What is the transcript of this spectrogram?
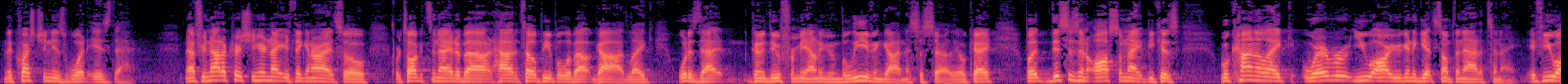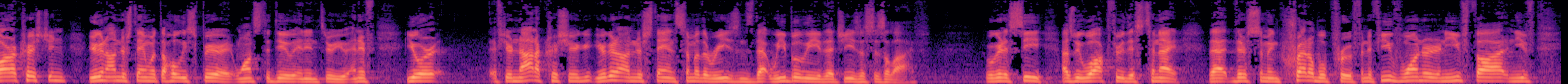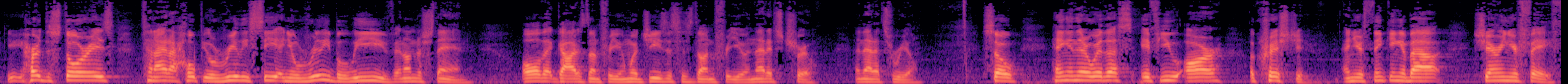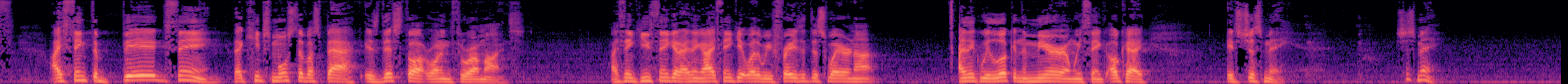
And the question is, what is that? Now, if you're not a Christian here tonight, you're thinking, all right, so we're talking tonight about how to tell people about God. Like, what is that going to do for me? I don't even believe in God necessarily, okay? But this is an awesome night because we're kind of like wherever you are, you're going to get something out of tonight. If you are a Christian, you're going to understand what the Holy Spirit wants to do in and through you. And if you're if you're not a Christian, you're going to understand some of the reasons that we believe that Jesus is alive. We're going to see as we walk through this tonight that there's some incredible proof. And if you've wondered and you've thought and you've heard the stories, tonight I hope you'll really see and you'll really believe and understand all that God has done for you and what Jesus has done for you, and that it's true and that it's real. So hang in there with us. If you are a Christian and you're thinking about sharing your faith, I think the big thing that keeps most of us back is this thought running through our minds I think you think it. I think I think it, whether we phrase it this way or not. I think we look in the mirror and we think, okay, it's just me. It's just me.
